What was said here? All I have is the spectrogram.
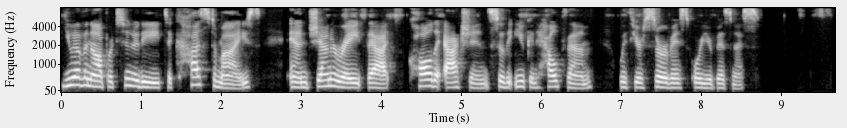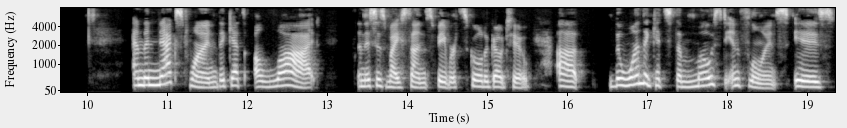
you have an opportunity to customize and generate that call to action so that you can help them with your service or your business. And the next one that gets a lot, and this is my son's favorite school to go to, uh, the one that gets the most influence is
